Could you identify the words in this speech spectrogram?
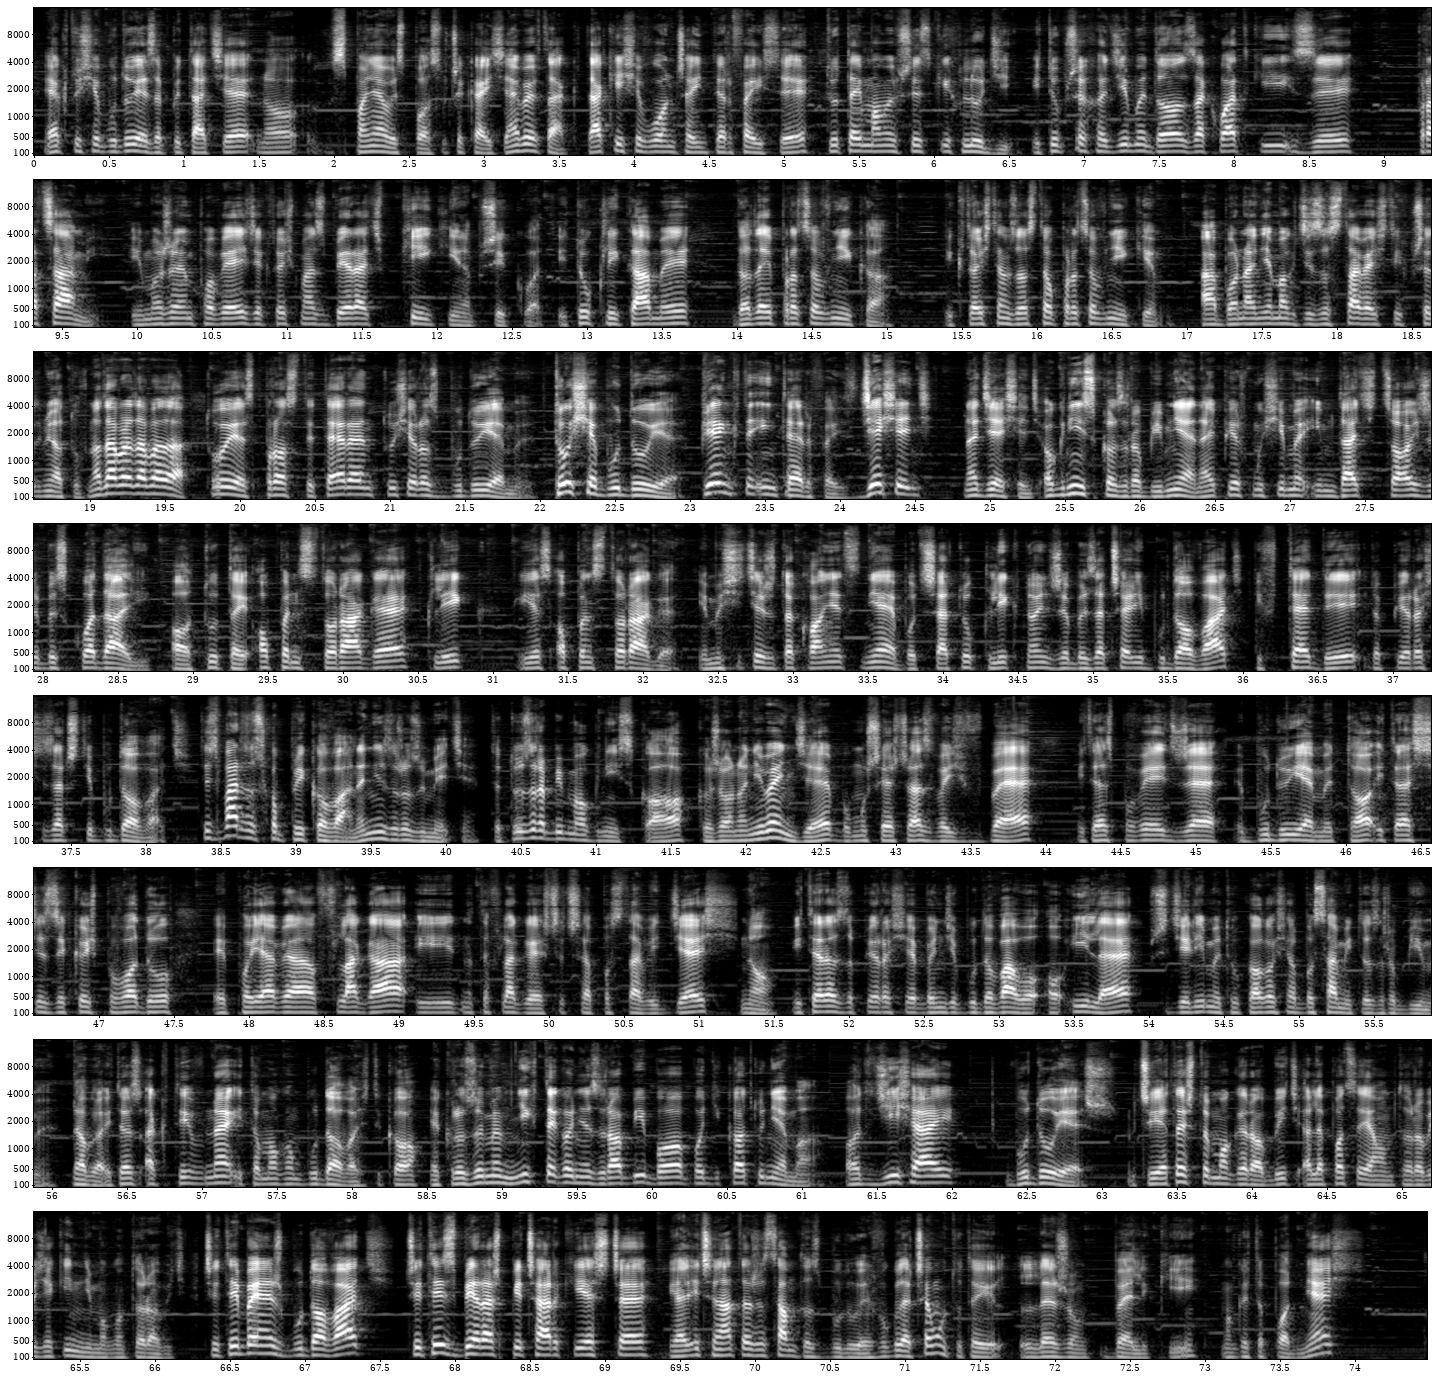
Jak tu się buduje, zapytacie? No, wspaniały sposób. Czekajcie, najpierw tak, takie się włącza interfejsy. Tutaj mamy wszystkich ludzi. I tu przechodzimy do zakładki z pracami. I możemy powiedzieć, że ktoś ma zbierać kijki na przykład. I tu klikamy, dodaj pracownika. I ktoś tam został pracownikiem. A, bo ona nie ma gdzie zostawiać tych przedmiotów. No dobra, dobra, dobra. Tu jest prosty teren, tu się rozbudujemy. Tu się buduje. Piękny interfejs. 10 na 10. Ognisko zrobimy. Nie, najpierw musimy im dać coś, żeby składali. O, tutaj Open Storage, klik jest Open Storage. I myślicie, że to koniec? Nie, bo trzeba tu kliknąć, żeby zaczęli budować i wtedy dopiero się zacznie budować. To jest bardzo skomplikowane, nie zrozumiecie. To tu zrobimy ognisko, tylko że ono nie będzie, bo muszę jeszcze raz wejść w B i teraz powiedzieć, że budujemy to i teraz się z jakiegoś powodu y, pojawia flaga i na tę flagę jeszcze trzeba postawić gdzieś. No i teraz dopiero się będzie budowało o ile przydzielimy tu kogoś albo sami to zrobimy. Dobra i to jest aktywne i to mogą budować, tylko jak rozumiem nikt tego nie zrobi, bo, bo nikogo tu nie ma. Od dzisiaj budujesz. Czy ja też to mogę robić, ale po co ja mam to robić, jak inni mogą to robić? Czy ty będziesz budować? Czy ty zbierasz pieczarki jeszcze? Ja liczę na to, że sam to zbudujesz. W ogóle czemu tutaj leżą belki? Mogę to podnieść?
